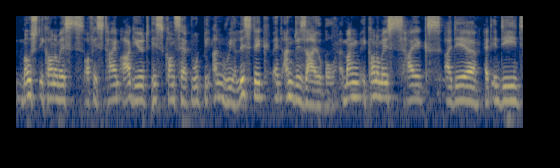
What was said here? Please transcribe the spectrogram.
Most economists of his time argued his concept would be unrealistic and undesirable. Among economists, Hayek's idea had indeed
